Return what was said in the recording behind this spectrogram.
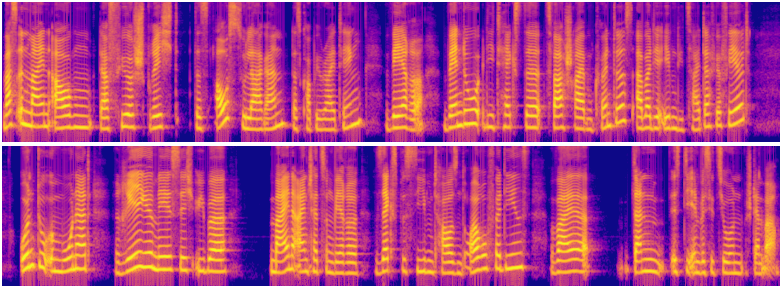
Was in meinen Augen dafür spricht, das auszulagern, das Copywriting, wäre, wenn du die Texte zwar schreiben könntest, aber dir eben die Zeit dafür fehlt und du im Monat regelmäßig über meine Einschätzung wäre 6.000 bis 7.000 Euro verdienst, weil dann ist die Investition stemmbar.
